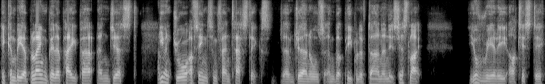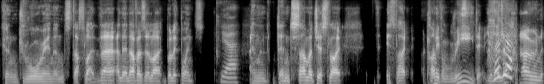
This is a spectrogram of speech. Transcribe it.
It can be a blank bit of paper and just even draw. I've seen some fantastic um, journals and what people have done, and it's just like you're really artistic and drawing and stuff like that. And then others are like bullet points. Yeah. And then some are just like it's like I can't even read it, you know, yeah. let alone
